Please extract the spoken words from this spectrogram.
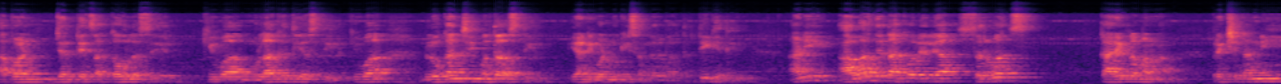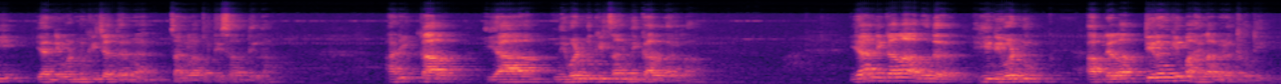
आपण जनतेचा कौल असेल किंवा मुलाखती असतील किंवा लोकांची मतं असतील या निवडणुकी संदर्भात ती घेतली. आणि आवाजने दाखवलेल्या सर्वच कार्यक्रमांना प्रेक्षकांनीही या निवडणुकीच्या दरम्यान चांगला प्रतिसाद दिला. आणि काल या निवडणुकीचा निकाल लागला. या निकाला अगोदर ही निवडणूक आपल्याला तिरंगी पाहायला मिळत होती.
